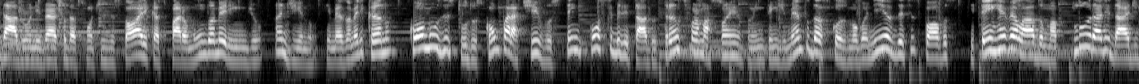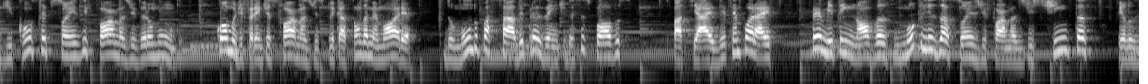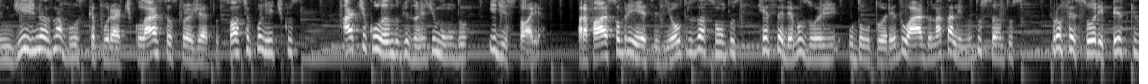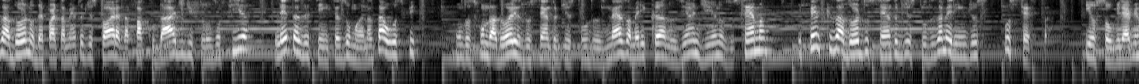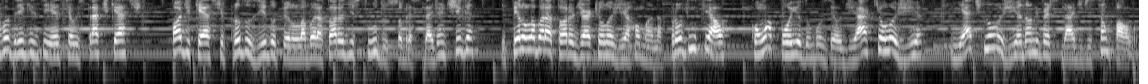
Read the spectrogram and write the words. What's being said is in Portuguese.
dado o universo das fontes históricas para o mundo ameríndio, andino e mesoamericano, como os estudos comparativos têm possibilitado transformações no entendimento das cosmogonias desses povos e têm revelado uma pluralidade de concepções e formas de ver o mundo, como diferentes formas de explicação da memória do mundo passado e presente desses povos, espaciais e temporais, permitem novas mobilizações de formas distintas pelos indígenas na busca por articular seus projetos sociopolíticos, articulando visões de mundo e de história. Para falar sobre esses e outros assuntos, recebemos hoje o Dr. Eduardo Natalino dos Santos, professor e pesquisador no Departamento de História da Faculdade de Filosofia, Letras e Ciências Humanas da USP, um dos fundadores do Centro de Estudos Mesoamericanos e Andinos, o SEMA, e pesquisador do Centro de Estudos Ameríndios, o CESTA. Eu sou Guilherme Rodrigues e esse é o Stratcast, podcast produzido pelo Laboratório de Estudos sobre a Cidade Antiga e pelo Laboratório de Arqueologia Romana Provincial, com o apoio do Museu de Arqueologia e Etnologia da Universidade de São Paulo.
